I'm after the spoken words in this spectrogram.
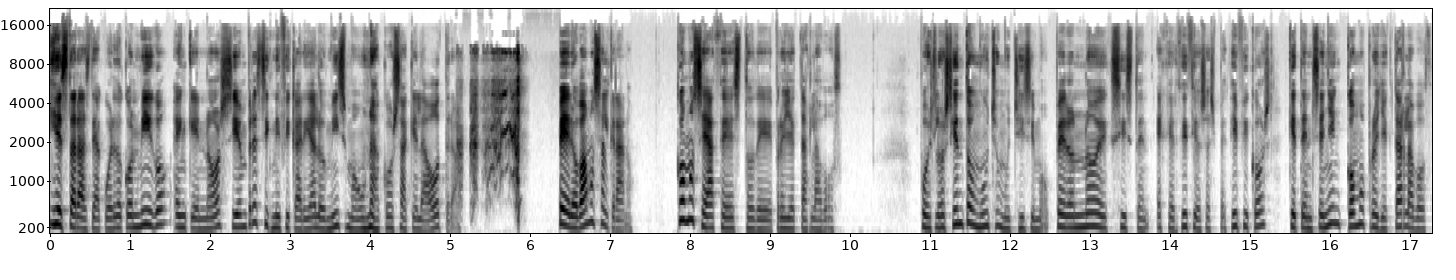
Y estarás de acuerdo conmigo en que no siempre significaría lo mismo una cosa que la otra. Pero vamos al grano. ¿Cómo se hace esto de proyectar la voz? Pues lo siento mucho, muchísimo, pero no existen ejercicios específicos que te enseñen cómo proyectar la voz.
